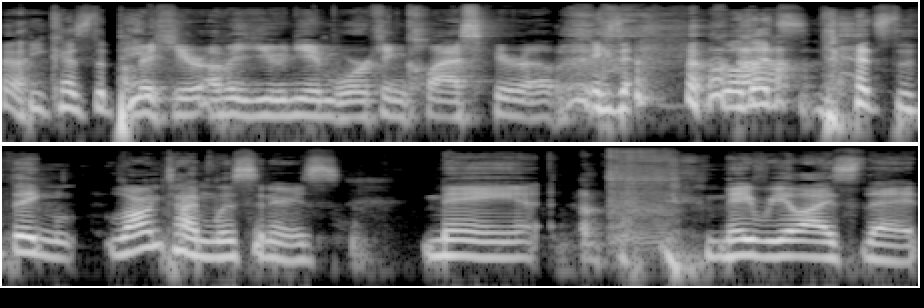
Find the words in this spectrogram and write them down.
because the I'm a hero. I'm a union working class hero. Exa- well that's that's the thing longtime listeners may may realize that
